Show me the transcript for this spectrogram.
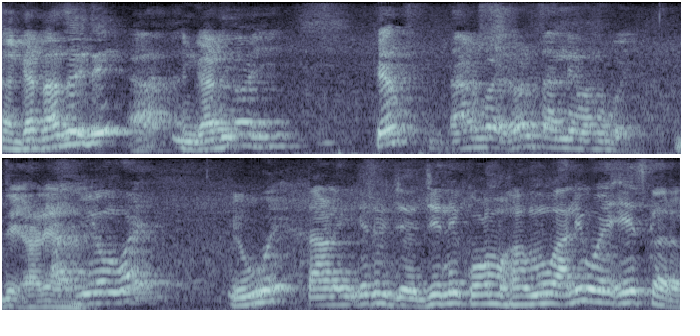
અંગાટ ના થઈ હતી અંગાટ કેમ તાણ બરાબર ચાલ લેવાનું હોય દે અરે આદમીઓ હોય એવું હોય? તાણ એ તો જે- જેને કોમ હમું આલી હોય એ જ કરે.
